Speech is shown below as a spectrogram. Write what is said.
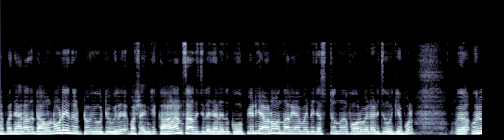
അപ്പോൾ ഞാനത് ഡൗൺലോഡ് ചെയ്തിട്ടു യൂട്യൂബിൽ പക്ഷേ എനിക്ക് കാണാൻ സാധിച്ചില്ല. ഞാനിത് കോപ്പിയടിയാണോ എന്ന് എന്നറിയാൻ വേണ്ടി ജസ്റ്റ് ഒന്ന് ഫോർവേഡ് അടിച്ച് നോക്കിയപ്പോൾ ഒരു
